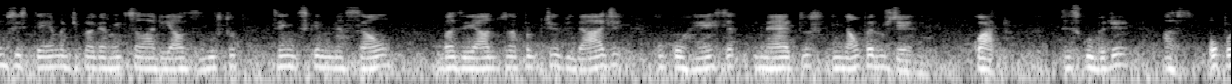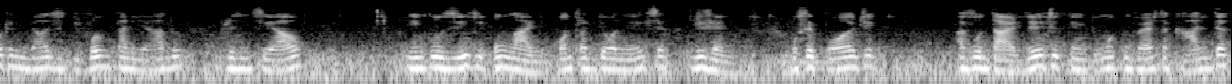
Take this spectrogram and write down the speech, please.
um sistema de pagamento salarial justo sem discriminação baseados na produtividade, concorrência e méritos e não pelo gênero. 4. Descobrir as oportunidades de voluntariado presencial inclusive online, contra a violência de gênero. Você pode ajudar desde tendo uma conversa cálida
